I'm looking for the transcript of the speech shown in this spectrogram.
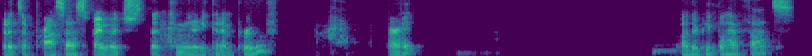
but it's a process by which the community could improve. All right. Other people have thoughts?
